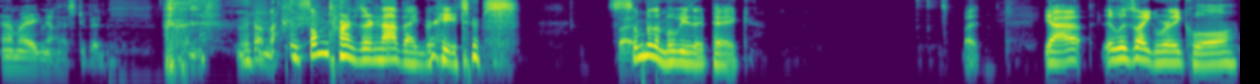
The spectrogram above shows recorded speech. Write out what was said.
and i'm like no that's stupid Sometimes they're not that great. Some of the movies they pick, but yeah, it was like really cool,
